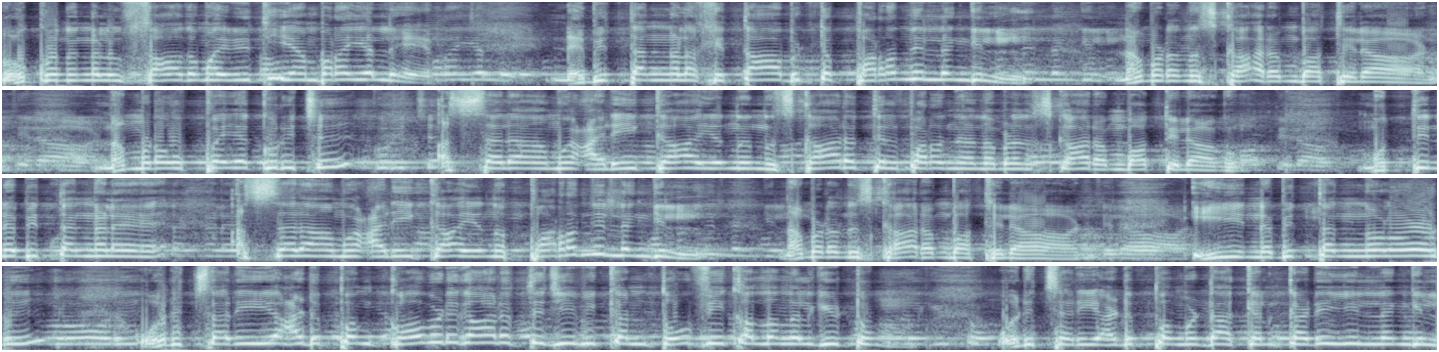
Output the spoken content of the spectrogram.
നോക്കൂ നിങ്ങൾ ഉസ്താദുമായി ഞാൻ പറയല്ലേ? നബി തങ്ങളെ ഹിതാബിട്ട് പറഞ്ഞില്ലെങ്കിൽ നമ്മുടെ നിസ്കാരം ബാത്തിലാണ്. നമ്മുടെ ഉപ്പയെ കുറിച്ച് അസ്സലാമു അലൈക്ക എന്ന് നിസ്കാരത്തിൽ പറഞ്ഞാൽ നമ്മുടെ നിസ്കാരം ബാത്തിലാകും. മുത്തുനബി തങ്ങളെ അസ്സലാമു അലൈക്ക എന്ന് പറഞ്ഞില്ലെങ്കിൽ നമ്മുടെ നിസ്കാരം ബാത്തിലാണ്. ഈ നബിത്തങ്ങളോട് ഒരു ചെറിയ അടുപ്പം കോവിഡ് കാലത്ത് ജീവിക്കാൻ തോഫീക്ക് അല്ല നൽകിയിട്ടും ഒരു ചെറിയ അടുപ്പം ഉണ്ടാക്കാൻ കഴിയില്ലെങ്കിൽ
